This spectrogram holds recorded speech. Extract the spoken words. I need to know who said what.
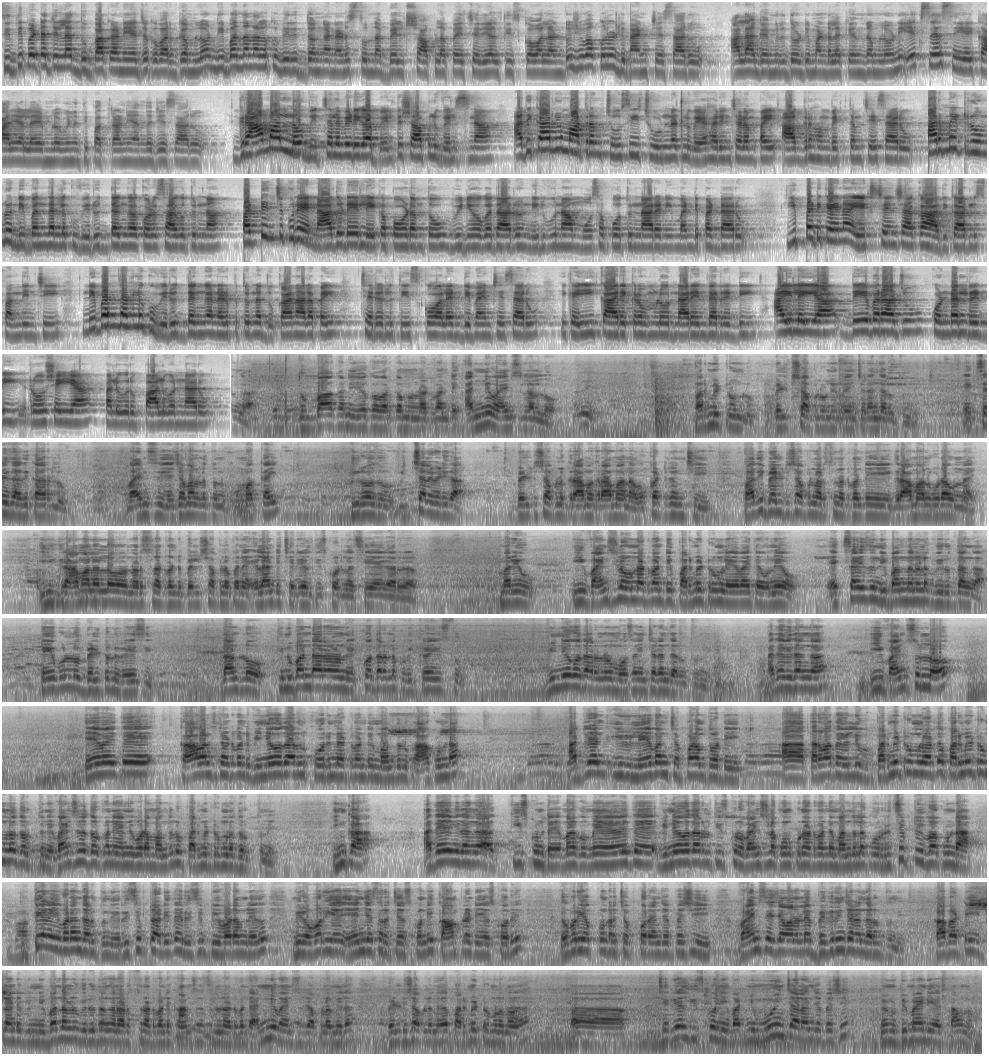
Speaker 1: సిద్దిపేట జిల్లా దుబ్బాక నియోజకవర్గంలో నిబంధనలకు విరుద్ధంగా నడుస్తున్న బెల్ట్ షాపులపై చర్యలు తీసుకోవాలంటూ యువకులు డిమాండ్ చేశారు. అలాగే మిరుదొడ్డి మండల కేంద్రంలోని ఎక్స్ఎస్సిఐ కార్యాలయంలో వినతి పత్రాన్ని అందజేశారు.
Speaker 2: గ్రామాల్లో విచ్చలవిడిగా బెల్ట్ షాపులు వెలిసినా అధికారులు మాత్రం చూసి చూడనట్లు వ్యవహరించడంపై ఆగ్రహం వ్యక్తం చేశారు. పర్మిట్ రూమ్లు నిబంధనలకు విరుద్ధంగా కొనసాగుతున్నా పట్టించుకునే నాదుడే లేకపోవడంతో వినియోగదారులు నిలువునా మోసపోతున్నారని మండిపడ్డారు. ఇప్పటికైనా ఎక్స్చేంజ్ శాఖ అధికారులు స్పందించి నిబంధనలకు విరుద్ధంగా నడుపుతున్న దుకాణాలపై చర్యలు తీసుకోవాలని డిమాండ్ చేశారు. ఇక ఈ కార్యక్రమంలో నరేందర్ రెడ్డి ఐలయ్య దేవరాజు కొండలరెడ్డి రోషయ్య పలువురు పాల్గొన్నారు.
Speaker 3: దుబ్బాక నియోజకవర్గంలో ఉన్నటువంటి అన్ని వైన్స్లలో పర్మిట్ రూమ్లు బెల్ట్ షాపులు నిర్వహించడం జరుగుతుంది. ఎక్సైజ్ అధికారులు వైన్స్ యజమానులతో కుమ్మక్కై ఈరోజు విచ్చలవిడిగా బెల్ట్ షాపులు గ్రామ గ్రామాన. ఒకటి నుంచి పది బెల్ట్ షాపులు నడుస్తున్నటువంటి గ్రామాలు కూడా ఉన్నాయి. ఈ గ్రామాలలో నడుస్తున్నటువంటి బెల్ట్ షాపులపైన ఎలాంటి చర్యలు తీసుకోవడం సిఐ గారు గారు. మరియు ఈ వైన్స్లో ఉన్నటువంటి పర్మిట్ రూమ్లు ఏవైతే ఉన్నాయో ఎక్సైజ్ నిబంధనలకు విరుద్ధంగా టేబుళ్ళు బెల్టులు వేసి దాంట్లో తినుబండారాలను ఎక్కువ ధరలకు విక్రయిస్తూ వినియోగదారులను మోసగించడం జరుగుతుంది. అదేవిధంగా ఈ వైన్సుల్లో ఏవైతే కావాల్సినటువంటి వినియోగదారులు కోరినటువంటి మందులు కాకుండా అటెండెంట్ ఇవి లేవని చెప్పడంతో ఆ తర్వాత వెళ్ళి పర్మిట్ రూమ్లో ఆడితే పర్మిట్ రూమ్లో దొరుకుతున్నాయి. వైన్స్లో దొరుకునే అన్ని కూడా మందులు పర్మిట్ రూమ్లో దొరుకుతున్నాయి. ఇంకా అదే విధంగా తీసుకుంటే మనకు మేము ఏవైతే వినియోగదారులు తీసుకున్న వైన్స్లో కొనుక్కున్నటువంటి మందులకు రిసిప్ట్ ఇవ్వకుండా పుట్టిన ఇవ్వడం జరుగుతుంది. రిసిప్ట్ అడిగితే రిసిప్ట్ ఇవ్వడం లేదు. మీరు ఎవరు ఏం చేస్తారో చేసుకోండి కంప్లైంట్ చేసుకోరు ఎవరు చెప్పుకుంటారో చెప్పుకోరు అని చెప్పేసి వైన్స్ యజమానులే బెదిరించడం జరుగుతుంది. కాబట్టి ఇట్లాంటి నిబంధనలకు విరుద్ధంగా నడుస్తున్నటువంటి కాన్షియస్లు ఉన్నటువంటి అన్ని వైన్స్ షాపుల మీద బెల్ట్ షాపుల మీద పర్మిట్ రూమ్ల మీద చర్యలు తీసుకొని వాటిని మూయించాలని చెప్పేసి మేము డిమాండ్ చేస్తా ఉన్నాం.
